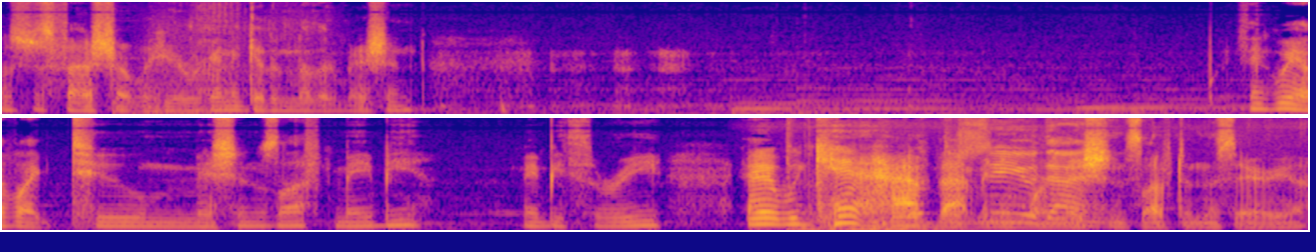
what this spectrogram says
let's just fast travel here. We're gonna get another mission. I think we have like two missions left, maybe, maybe three. And we can't have that many more missions left in this area,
